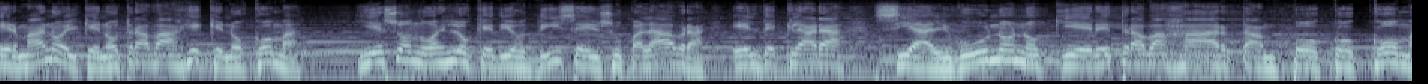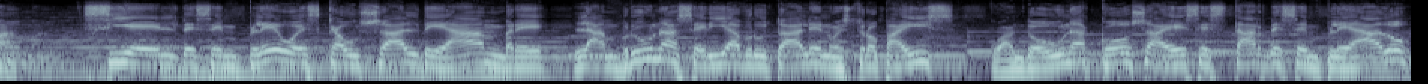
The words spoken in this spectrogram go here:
Hermano, el que no trabaje, que no coma. Y eso no es lo que Dios dice en su palabra. Él declara, si alguno no quiere trabajar, tampoco coma. Si el desempleo es causal de hambre, la hambruna sería brutal en nuestro país. Cuando una cosa es estar desempleado,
